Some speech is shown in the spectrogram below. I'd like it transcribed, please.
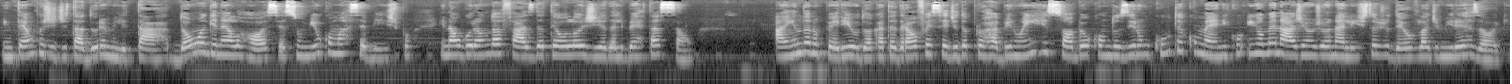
Em tempos de ditadura militar, Dom Agnello Rossi assumiu como arcebispo, inaugurando a fase da teologia da libertação, Ainda no período, a catedral foi cedida para o rabino Henry Sobel conduzir um culto ecumênico em homenagem ao jornalista judeu Vladimir Herzog,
